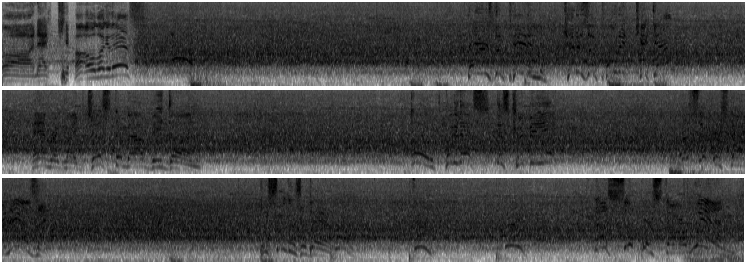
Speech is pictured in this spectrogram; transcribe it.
Oh, and that kick. Uh-oh, look at this. There's the pin. Can his opponent kick out? Maverick might just about be done. Down. One, two, three. The superstar wins.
